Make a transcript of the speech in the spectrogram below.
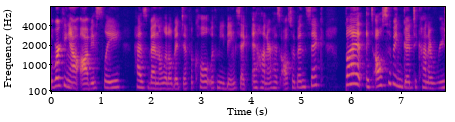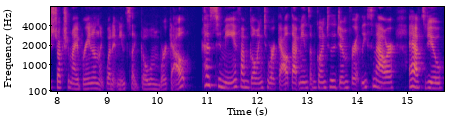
The working out obviously has been a little bit difficult with me being sick, and Hunter has also been sick. But it's also been good to kind of restructure my brain on like what it means to like go and work out. Because to me, if I'm going to work out, that means I'm going to the gym for at least an hour. I have to do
